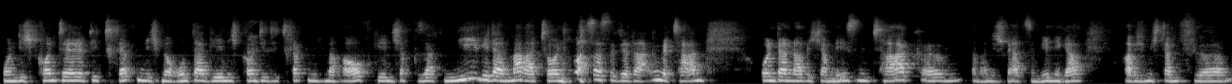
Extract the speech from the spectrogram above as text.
Und ich konnte die Treppen nicht mehr runtergehen. Ich konnte die Treppen nicht mehr raufgehen. Ich habe gesagt, nie wieder ein Marathon. Was hast du dir da angetan? Und dann habe ich am nächsten Tag, ähm, da waren die Schmerzen weniger, habe ich mich dann für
